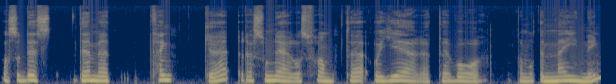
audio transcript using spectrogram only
Altså det, det vi tenker, resonnerer oss fram til og gjør til vår på en måte mening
